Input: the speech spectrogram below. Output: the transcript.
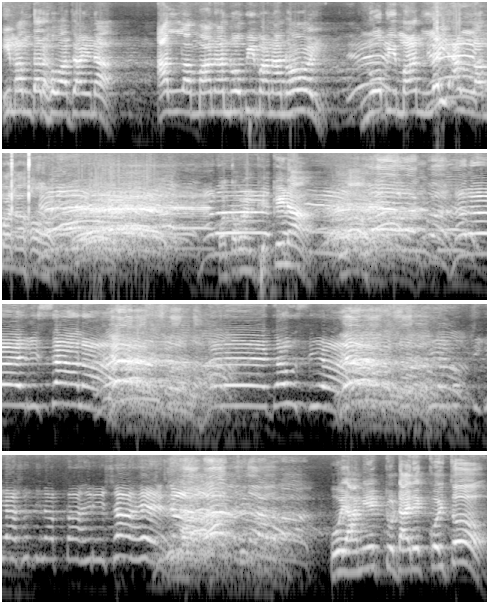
ইমানদার হওয়া যায় না। আল্লাহ মানা নবী মানা নয়। নবী মানলেই আল্লাহ মানা হয়। কথা বলেন ঠিক কি না আল্লাহ নারায় রিসালা নারায় গাউসিয়া পীর মুফতি গিয়াসউদ্দিন আত-তাহিরি সাহেব ওই আমি একটু ডাইরেক্ট কই তো?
